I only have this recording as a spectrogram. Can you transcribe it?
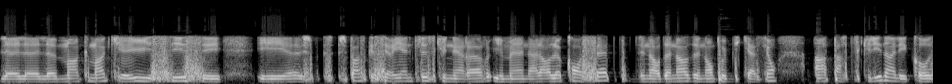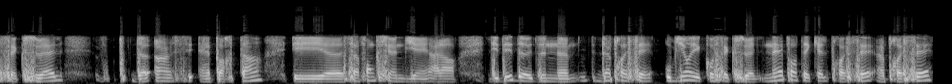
le, le, le manquement qu'il y a eu ici, c'est et euh, je, pense que c'est rien de plus qu'une erreur humaine. Alors le concept d'une ordonnance de non-publication, en particulier dans les causes sexuelles, de un, c'est important et euh, ça fonctionne bien. Alors l'idée d'un procès, oublions les causes sexuelles, n'importe quel procès, un procès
